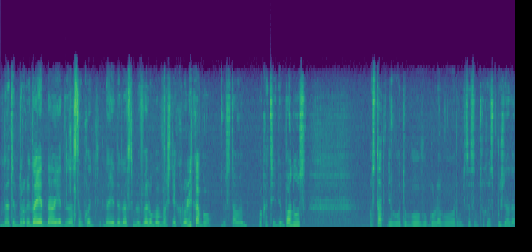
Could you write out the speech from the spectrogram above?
Na tym na, jed- na 11 koń- na 11 levelu mam właśnie królika, bo dostałem wakacyjny bonus. Ostatnio było to było w ogóle, bo Remixy są trochę spóźnione.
